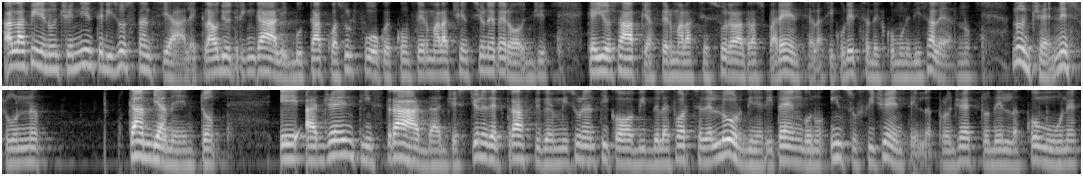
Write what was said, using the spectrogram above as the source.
Alla fine non c'è niente di sostanziale. Claudio Tringali butta acqua sul fuoco e conferma l'accensione per oggi. Che io sappia, afferma l'assessore alla trasparenza e alla sicurezza del Comune di Salerno, non c'è nessun cambiamento e agenti in strada, gestione del traffico e misure anti-Covid, le forze dell'ordine ritengono insufficiente il progetto del comune,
